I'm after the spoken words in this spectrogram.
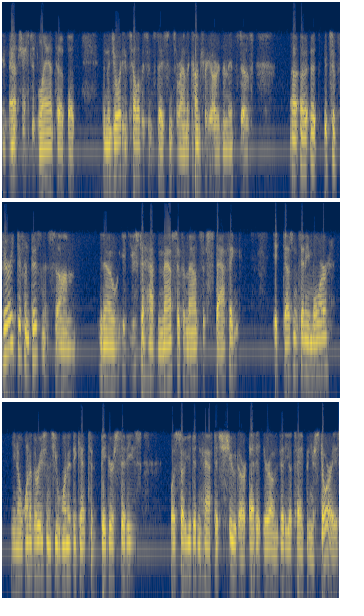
and not just Atlanta, but the majority of television stations around the country are in the midst of. Uh, uh, it's a very different business. Um, you know, it used to have massive amounts of staffing. It doesn't anymore. You know, one of the reasons you wanted to get to bigger cities was so you didn't have to shoot or edit your own videotape and your stories.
